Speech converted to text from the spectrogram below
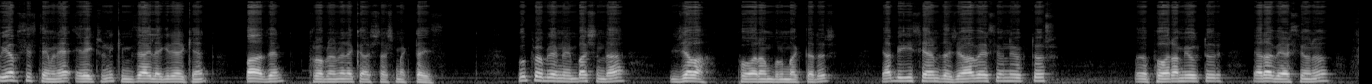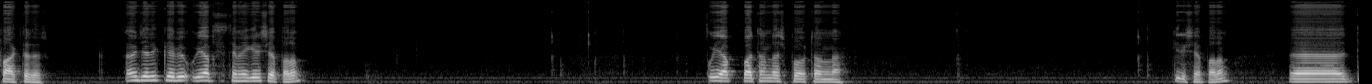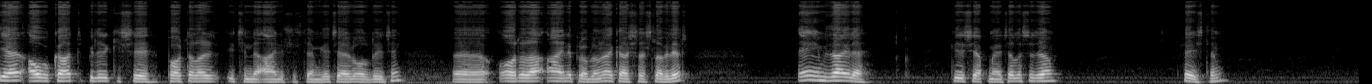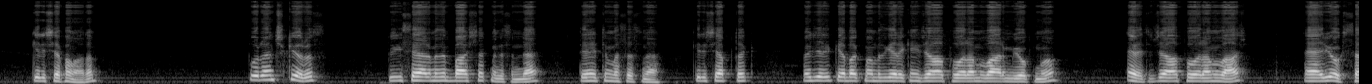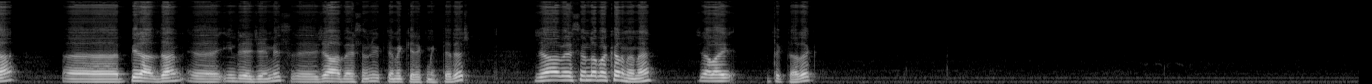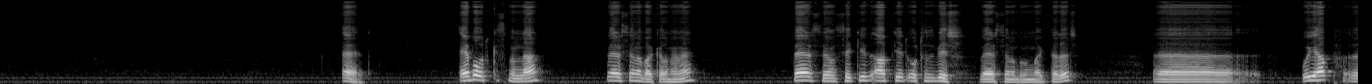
UYAP sistemine elektronik imza ile girerken bazen problemlerle karşılaşmaktayız. Bu problemlerin başında Java program bulunmaktadır. Ya bilgisayarımızda Java versiyonu yoktur, e, program yoktur ya da versiyonu farklıdır. Öncelikle bir UYAP sistemine giriş yapalım. UYAP vatandaş portalına giriş yapalım. Ee, diğer avukat, bilirkişi portallar için de aynı sistem geçerli olduğu için e, orada da aynı problemle karşılaşılabilir. E-imza ile giriş yapmaya çalışacağım. Seçtim. Giriş yapamadım. Buradan çıkıyoruz. Bilgisayarımızın başlat menüsünden denetim masasına giriş yaptık. Öncelikle bakmamız gereken Java programı var mı yok mu? Evet Java programı var. Eğer yoksa birazdan e, indireceğimiz e, Java versiyonunu yüklemek gerekmektedir. Java versiyonuna bakalım hemen. Java'yı tıkladık. Evet. About kısmından versiyona bakalım hemen. Versiyon 8 Update 31 versiyonu bulunmaktadır. Ee, UYAP e,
